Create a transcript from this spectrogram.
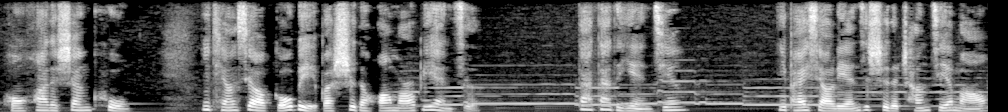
红花的衫裤，一条像狗尾巴似的黄毛辫子，大大的眼睛，一排小帘子似的长睫毛，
